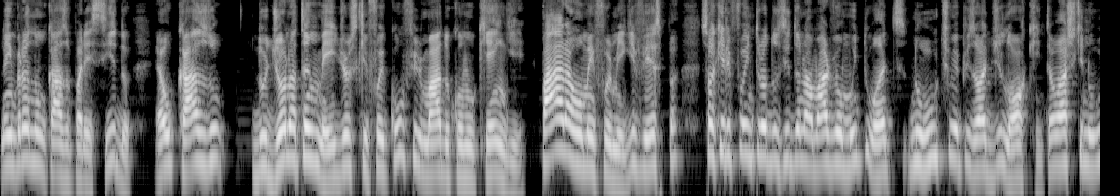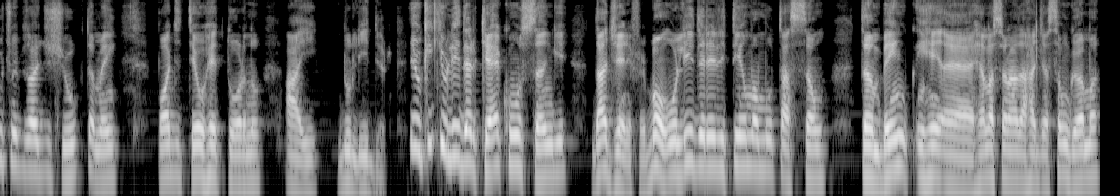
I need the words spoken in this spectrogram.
Lembrando um caso parecido, é o caso do Jonathan Majors, que foi confirmado como Kang para Homem-Formiga e Vespa, só que ele foi introduzido na Marvel muito antes, no último episódio de Loki. Então acho que no último episódio de She-Hulk também pode ter o retorno aí do líder. E o que, que o líder quer com o sangue da Jennifer? Bom, o líder ele tem uma mutação também é, relacionada à radiação gama,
